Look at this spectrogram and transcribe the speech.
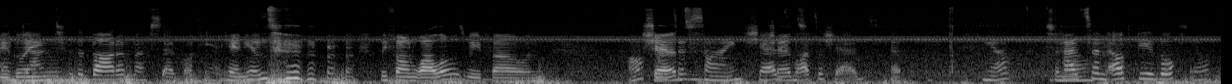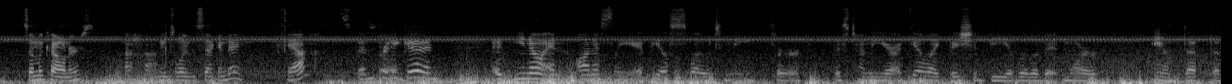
And down to the bottom of several canyons. canyons. we found wallows. We found All sorts Sheds. of signs. Sheds, Sheds. Lots of sheds. Yep. Yep. So Had now- some elk bugles. so some encounters. Uh-huh. It's only the second day. Yeah, it's been pretty good. It, you know, and honestly, it feels slow to me for this time of year. I feel like they should be a little bit more amped up than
